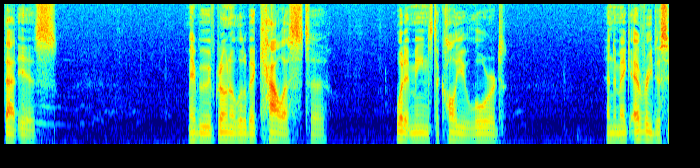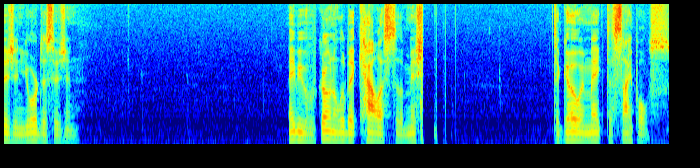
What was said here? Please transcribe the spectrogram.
that is. Maybe we've grown a little bit callous to what it means to call you Lord and to make every decision your decision. Maybe we've grown a little bit callous to the mission to go and make disciples.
